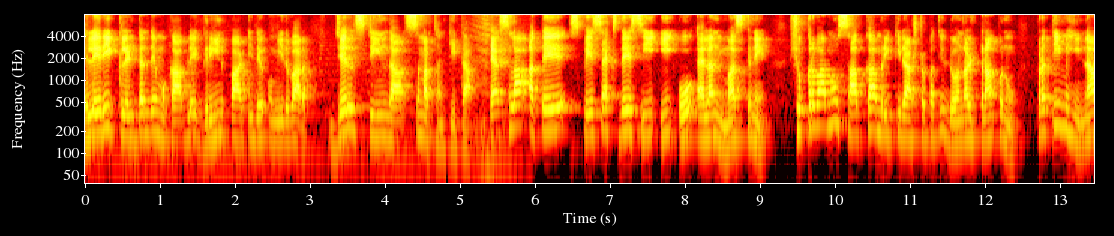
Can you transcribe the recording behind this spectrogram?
ਹਿਲੇਰੀ ਕਲਿੰਟਨ ਦੇ ਮੁਕਾਬਲੇ ਗ੍ਰੀਨ ਪਾਰਟੀ ਦੇ ਉਮੀਦਵਾਰ ਜਿਲ ਸਟੀਨ ਦਾ ਸਮਰਥਨ ਕੀਤਾ। ਟੈਸਲਾ ਅਤੇ ਸਪੇਸਐਕਸ ਦੇ ਸੀਈਓ ਐਲਨ ਮਸਕ ਨੇ ਸ਼ੁੱਕਰਵਾਰ ਨੂੰ ਸਾਬਕਾ ਅਮਰੀਕੀ ਰਾਸ਼ਟਰਪਤੀ ਡੋਨਲਡ ਟਰੰਪ ਨੂੰ ਪ੍ਰਤੀ ਮਹੀਨਾ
